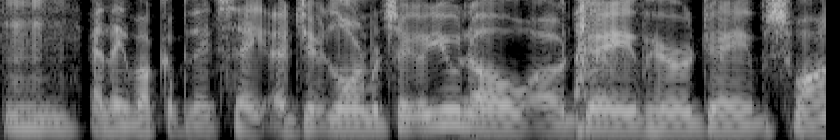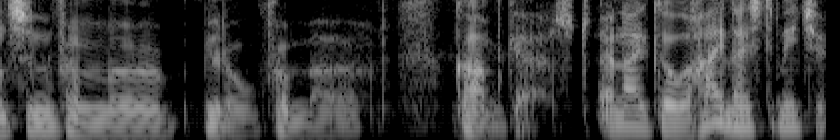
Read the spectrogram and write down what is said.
Mhm. And they'd walk up and they'd say, uh, J- Lorne would say, oh, you know, uh, Dave here, Dave Swanson from, uh, you know, from uh, Comcast. And I'd go, hi, nice to meet you.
